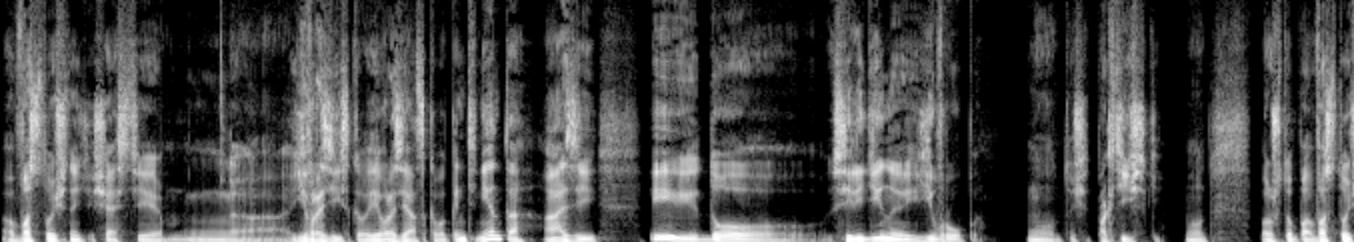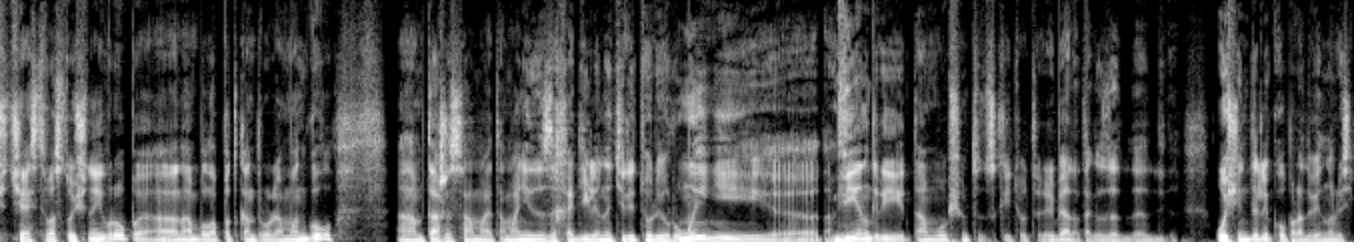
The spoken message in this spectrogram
в восточной части евразийского, евразиатского континента, Азии и до середины Европы. Вот, значит, практически. Вот. Потому что восточ, часть Восточной Европы, она была под контролем монгол. Там, та же самая, там, они заходили на территорию Румынии, э, там, Венгрии, там, в общем-то, так сказать, вот ребята так очень далеко продвинулись.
